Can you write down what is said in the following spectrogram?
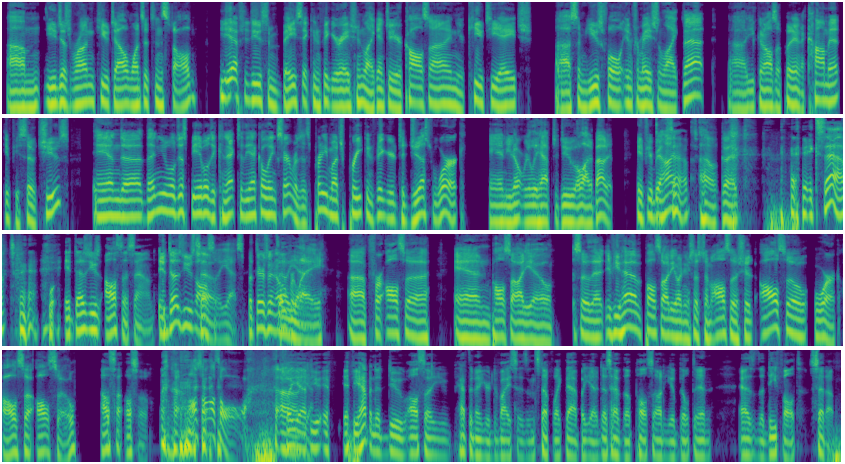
Um, you just run Qtel once it's installed. You have to do some basic configuration, like enter your call sign, your QTH, uh, some useful information like that. Uh, you can also put in a comment if you so choose. And uh, then you will just be able to connect to the Echolink servers. It's pretty much pre configured to just work, and you don't really have to do a lot about it. If you're behind, Except- oh, go ahead. Except it does use ALSA sound. It does use So- ALSA, yes, but there's an So, yeah. overlay uh, for ALSA and Pulse Audio, so that if you have Pulse Audio on your system, ALSA should also work. ALSA also, ALSA also. also, also. Uh, but yeah, if you if if you happen to do ALSA you have to know your devices and stuff like that. But yeah, it does have the pulse audio built in as the default setup.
